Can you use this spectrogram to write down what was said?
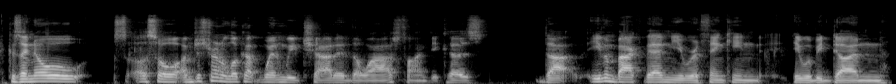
because I know. So, so I'm just trying to look up when we chatted the last time because that even back then you were thinking it would be done,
